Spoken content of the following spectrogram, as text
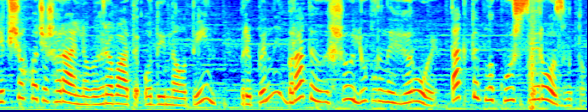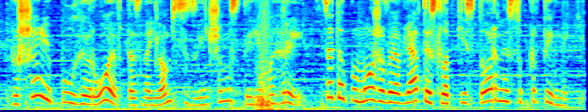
Якщо хочеш реально вигравати один на один, припини брати лише улюблених героїв. Так ти блокуєш свій розвиток. Розширюй пул героїв та знайомся з іншими стилями гри. Це допоможе виявляти слабкі сторони супротивників.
